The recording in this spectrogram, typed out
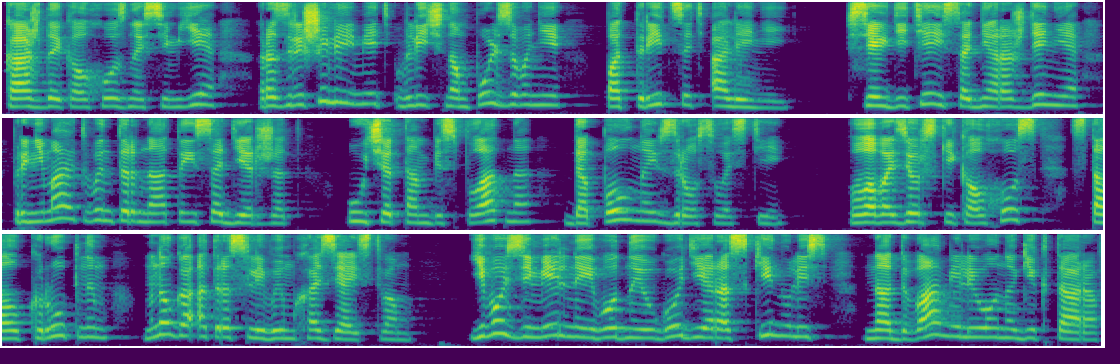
Каждой колхозной семье разрешили иметь в личном пользовании по 30 оленей. Всех детей со дня рождения принимают в интернаты и содержат, учат там бесплатно до полной взрослости. Лавозерский колхоз стал крупным многоотраслевым хозяйством. Его земельные и водные угодья раскинулись на 2 миллиона гектаров.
